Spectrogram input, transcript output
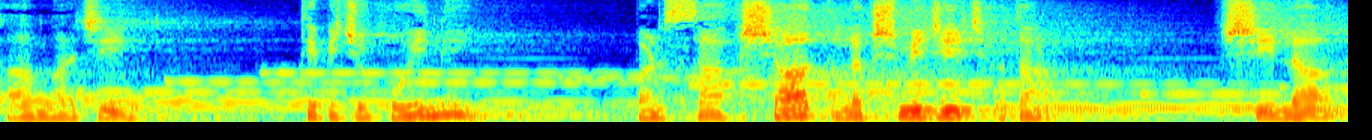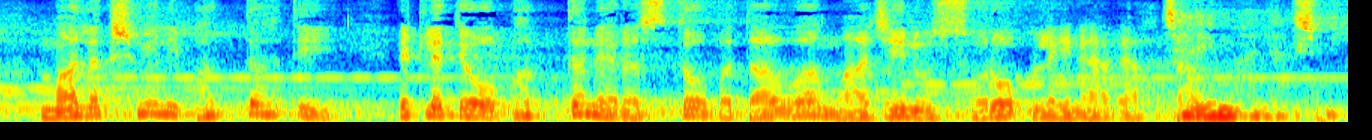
હા માજી તે બીજું કોઈ નહીં પણ સાક્ષાત લક્ષ્મીજી જ હતા શીલા મા લક્ષ્મીની ભક્ત હતી એટલે તેઓ ભક્તને રસ્તો બતાવવા માજીનું સ્વરૂપ લઈને આવ્યા જય હતા મા લક્ષ્મી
